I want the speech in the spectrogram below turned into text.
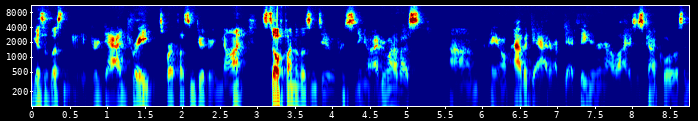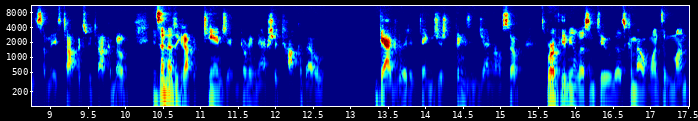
Give us a listen. If you're dad, great. It's worth listening to. If you're not, still fun to listen to you know every one of us, um, you know, have a dad or have a dad figure in our lives. It's kind of cool to listen to some of these topics we talk about. And sometimes we get off a tangent and don't even actually talk about dad related things, just things in general. So it's worth giving a listen to. Those come out once a month,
